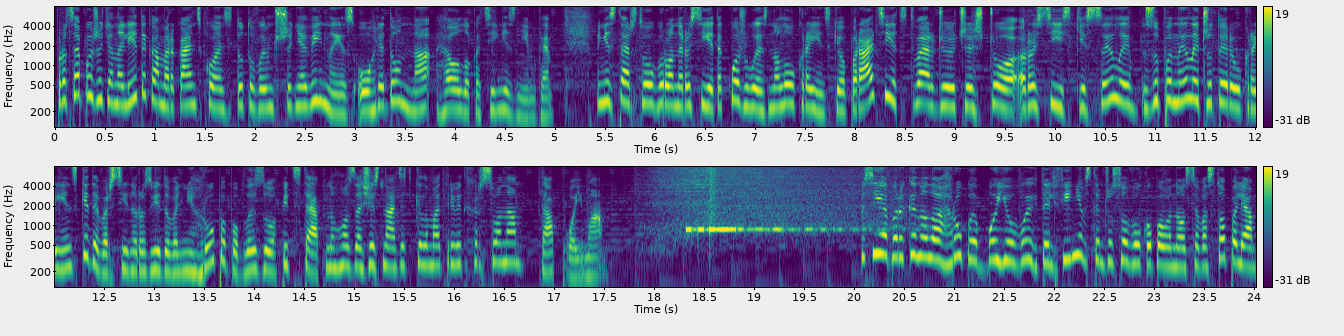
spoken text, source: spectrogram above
Про це пишуть аналітики американського інституту вивчення війни з огляду на геолокаційні знімки. Міністерство оборони Росії також визнало українські операції, стверджуючи, що російські сили зупинили чотири українські диверсійно-розвідувальні групи поблизу підстепного за 16 кілометрів від Херсона та пойма. Росія перекинула групи бойових дельфінів з тимчасово окупованого Севастополя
